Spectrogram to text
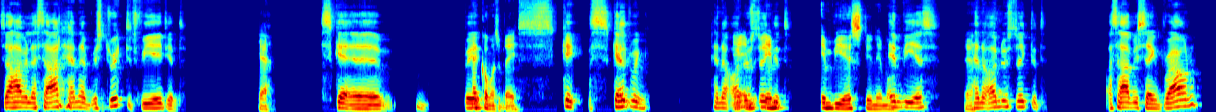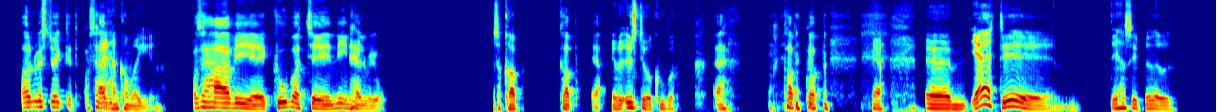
Så har vi Lazard, han er restricted free agent. Ja. Skal, øh, Han kommer tilbage. Sk- Scaldring, han er Ja, unrestricted. MVS, det er nemmere. MVS, Ja. han er unrestricted. Og så har vi St. Brown, unrestricted. Og så har, Ja, vi, han kommer ikke igen. og så har vi uh, Cooper til 9,5 millioner. Altså Cobb. Kop, ja. Jeg vil ønske, det var Cooper. Kop, kop. Øhm, ja, det, det har set bedre ud.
